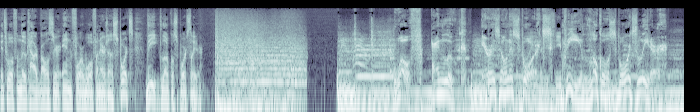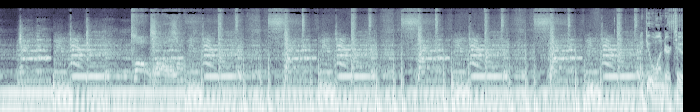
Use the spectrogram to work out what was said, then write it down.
It's Wolf and Luke Howard Balzer in for Wolf on Arizona Sports, the local sports leader. Wolf and Luke, Arizona Sports, the local sports leader. I do wonder, too,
